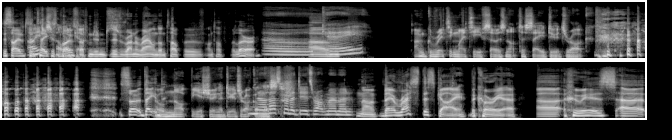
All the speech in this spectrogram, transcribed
decided to Oh, take his clothes like off and just run around on top of on top of Uluru. Okay. I'm gritting my teeth so as not to say dudes rock. so they I will not be issuing a dudes rock no, on this. that's not a dude's rock moment. No, they arrest this guy, the courier, uh, who is uh,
